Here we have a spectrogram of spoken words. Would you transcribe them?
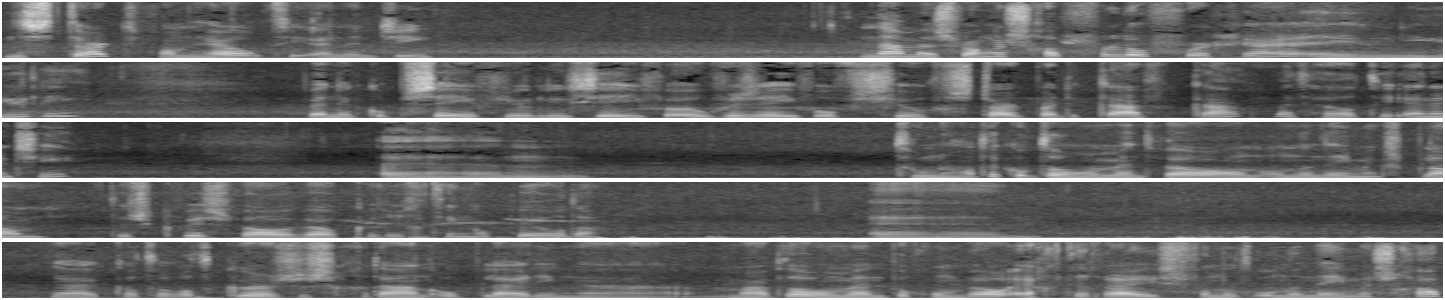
de start van Healthy Energy. Na mijn zwangerschapsverlof vorig jaar in juli ben ik op 7 juli 7 over 7 officieel gestart bij de KVK met Healthy Energy. En toen had ik op dat moment wel al een ondernemingsplan. Dus ik wist wel welke richting op wilde. En ja, ik had al wat cursussen gedaan, opleidingen. Maar op dat moment begon wel echt de reis van het ondernemerschap.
